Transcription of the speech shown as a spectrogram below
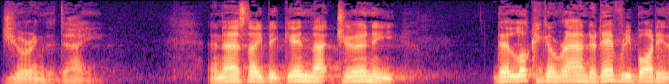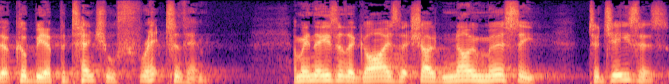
during the day. And as they begin that journey, they're looking around at everybody that could be a potential threat to them. I mean, these are the guys that showed no mercy to Jesus.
